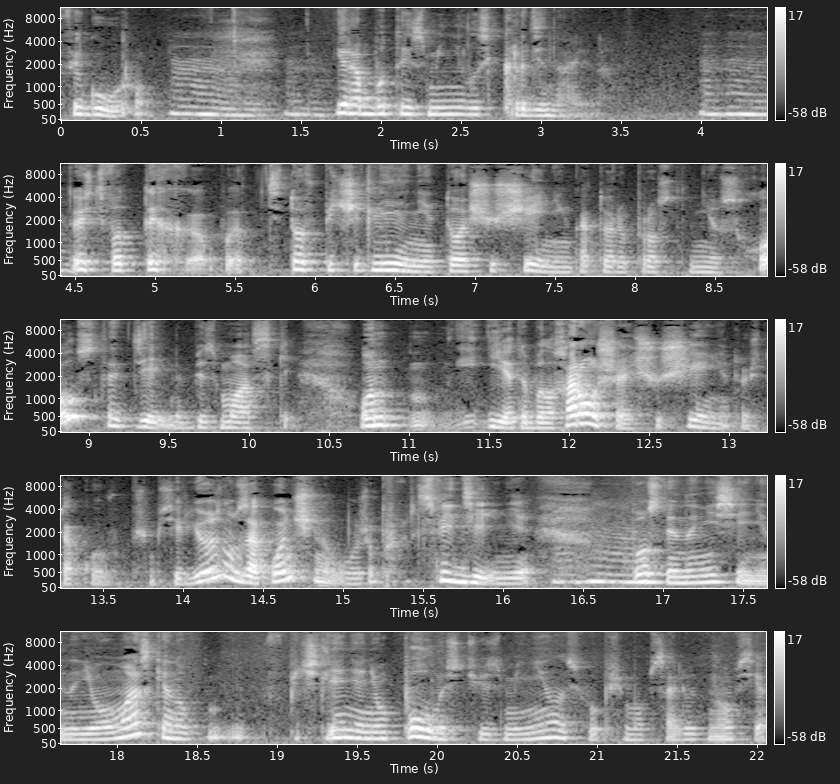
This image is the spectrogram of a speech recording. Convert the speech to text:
в фигуру. Mm-hmm. И работа изменилась кардинально. Угу. То есть вот их то впечатление, то ощущение, которое просто нес холст отдельно, без маски, он, и это было хорошее ощущение, то есть такое, в общем, серьезного, законченного уже произведения. Угу. После нанесения на него маски, оно, впечатление о нем полностью изменилось, в общем, абсолютно у всех.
